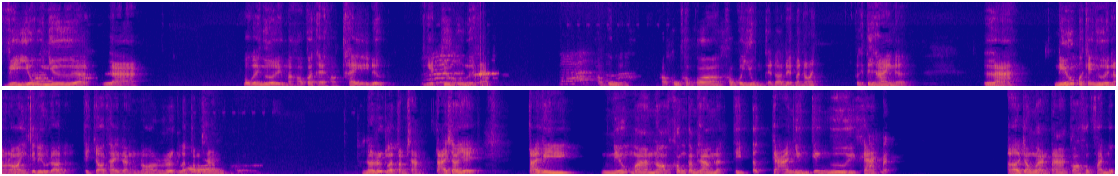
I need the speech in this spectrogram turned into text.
ví dụ như là một cái người mà họ có thể họ thấy được nghiệp chướng của người khác họ cũng họ cũng không có không có dùng cái đó để mà nói. Và cái thứ hai nữa là nếu mà cái người nào nói cái điều đó, thì cho thấy rằng nó rất là tầm sàm nó rất là tầm sàm tại sao vậy? Tại vì nếu mà nó không tầm sàm đó, thì tất cả những cái người khác đó, ở trong làng ta có không phải một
